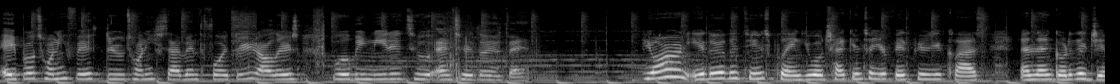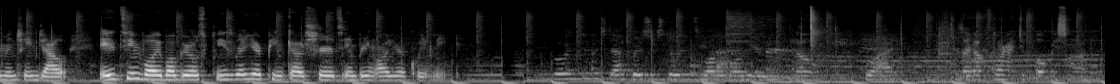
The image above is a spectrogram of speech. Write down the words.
April 25th through 27th for $3 will be needed to enter the event. If you are on either of the teams playing, you will check into your fifth period class and then go to the gym and change out. 18 volleyball girls, please wear your pink out shirts and bring all your equipment. Going to the staff versus students volleyball game. No, Why? because I got Fortnite to focus on.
